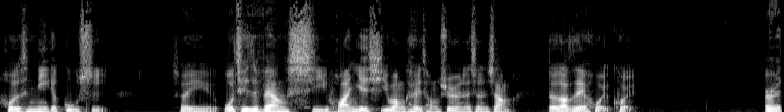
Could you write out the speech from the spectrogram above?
或者是你的故事。所以我其实非常喜欢，也希望可以从学员的身上得到这些回馈。而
